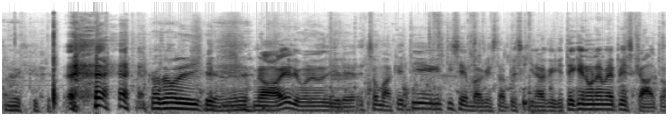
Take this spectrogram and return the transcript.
Eccoci. Cosa volevi chiedere? No, io gli volevo dire, insomma, che ti, che ti sembra questa peschina qui? Te che non hai mai pescato?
